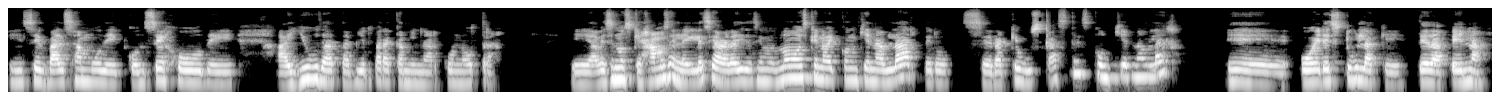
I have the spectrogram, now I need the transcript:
ese bálsamo de consejo, de ayuda también para caminar con otra. Eh, a veces nos quejamos en la iglesia, ¿verdad? Y decimos, no, es que no hay con quién hablar, pero ¿será que buscaste con quién hablar? Eh, ¿O eres tú la que te da pena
